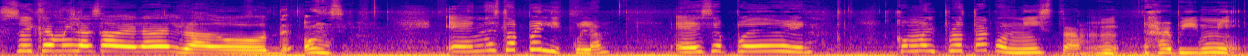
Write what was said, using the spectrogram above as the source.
Soy Camila Sabela del grado 11. En esta película eh, se puede ver cómo el protagonista, Harvey Milk,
